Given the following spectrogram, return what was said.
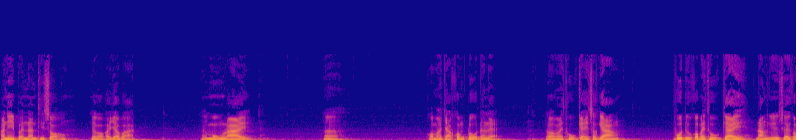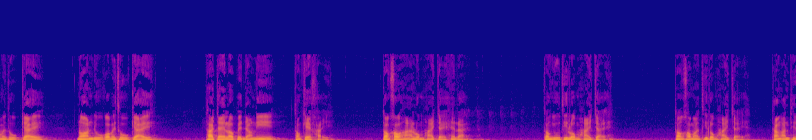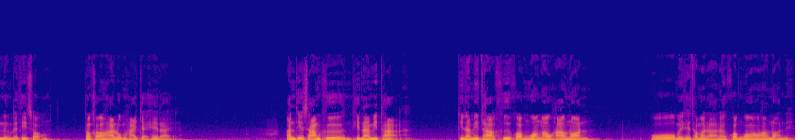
อันนี้เป็นอันที่สองเรียกว่าพยาบาท มุ่งร้ายก็มาจากความโกรธนั่นแหละแต่ว่าไม่ถูกใจสักอย่าง พูดอยู่ก็ไม่ถูกใจ นั่งอยู่เฉยก็ไม่ถูกใจ นอนอยู่ก็ไม่ถูกใจ ถ้าใจเราเป็นอย่างนี้ต้องแก้ไข ต้องเข้าหาลมหายใจให้ได้ ต้องอยู่ที่ลมหายใจ ต้องเข้ามาที่ลมหายใจ ทั้งอันที่หนึ่งและที่สองต้องเข้าหาลมหายใจให้ได้ อันที่สามคือทินามิทะ ทินามิทะคือความง่วงเหงาหาวนอน โอ้ ไม่ใช่ธรรมดานะความง่วงเหงาหาวนอนนี่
